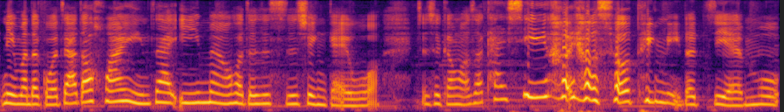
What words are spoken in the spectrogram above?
你们的国家，都欢迎在 email 或者是私信给我，就是跟我说开心，我有收听你的节目。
